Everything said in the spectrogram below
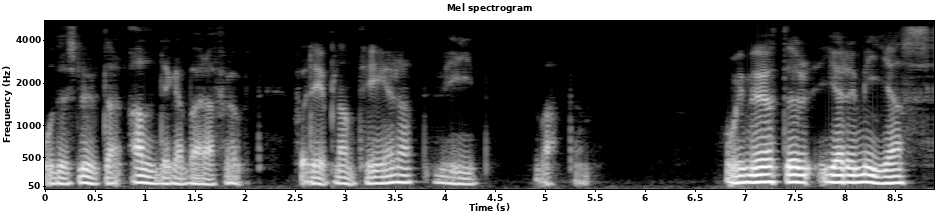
och det slutar aldrig att bära frukt. för det är planterat vid vatten. Och vi möter Jeremias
